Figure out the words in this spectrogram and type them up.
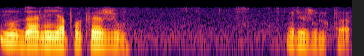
Ну, далі я покажу результат.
